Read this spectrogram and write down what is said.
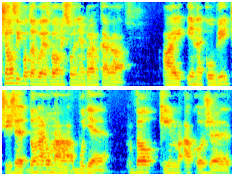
Chelsea potrebuje zbavný svojne brankára aj iné kluby, čiže Donnarumma bude veľkým akože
